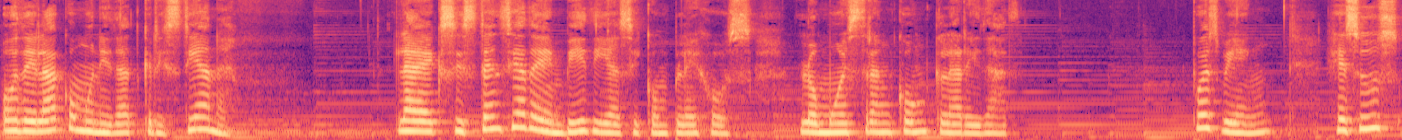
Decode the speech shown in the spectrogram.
o de la comunidad cristiana. La existencia de envidias y complejos lo muestran con claridad. Pues bien, Jesús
